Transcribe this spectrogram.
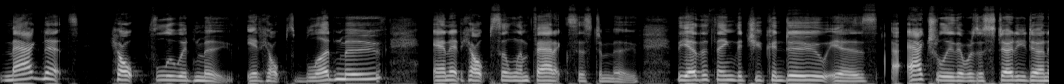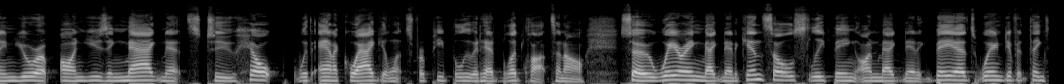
magnets help fluid move. It helps blood move and it helps the lymphatic system move. The other thing that you can do is actually, there was a study done in Europe on using magnets to help with anticoagulants for people who had had blood clots and all. So, wearing magnetic insoles, sleeping on magnetic beds, wearing different things,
